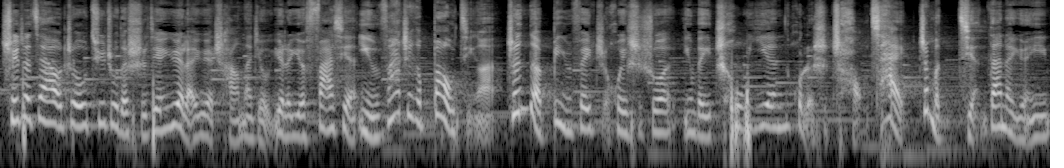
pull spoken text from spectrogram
随着在澳洲居住的时间越来越长，那就越来越发现，引发这个报警啊，真的并非只会是说因为抽烟或者是炒菜这么简单的原因，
